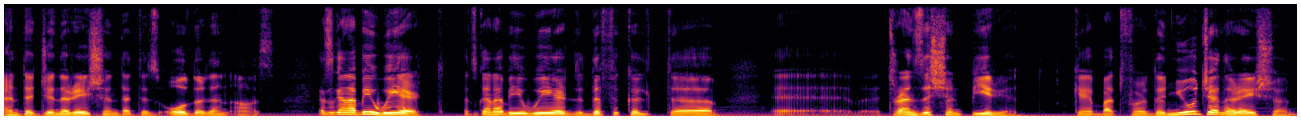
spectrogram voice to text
and the generation that is older than us, it's gonna be weird. It's gonna be weird, difficult uh, uh, transition period. Okay, but for the new generation,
